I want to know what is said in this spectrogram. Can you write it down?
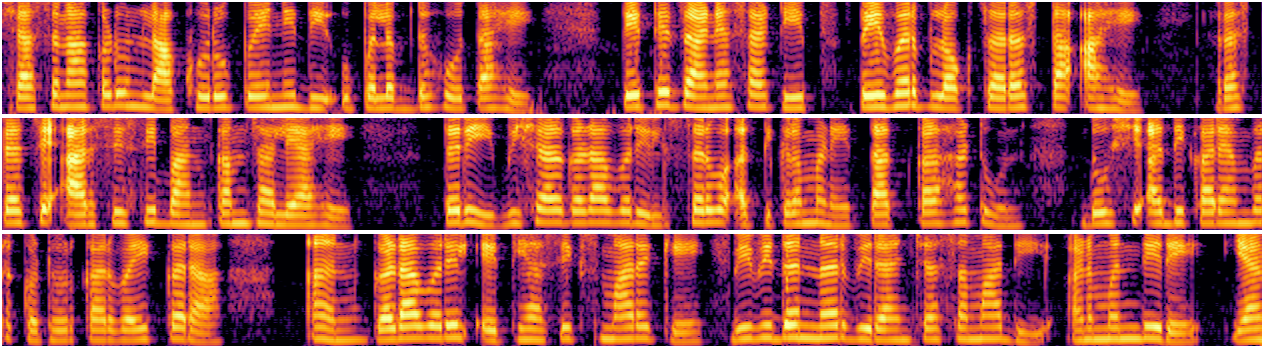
शासनाकडून लाखो रुपये निधी उपलब्ध होत आहे. तेथे जाण्यासाठी पेव्हर ब्लॉकचा रस्ता आहे. रस्त्याचे आर सी सी बांधकाम झाले आहे. तरी विशाळगडावरील सर्व अतिक्रमणे तात्काळ हटवून दोषी अधिकाऱ्यांवर कठोर कारवाई करा. अन गडावरील ऐतिहासिक स्मारके विविध नरवीरांच्या समाधी आणि मंदिरे यां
